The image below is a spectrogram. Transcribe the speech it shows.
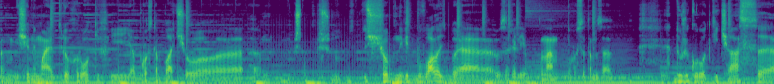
там ще немає маю трьох років, і я просто бачу, е, ем, що б не відбувалось би е, взагалі. Вона просто там за дуже короткий час е,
